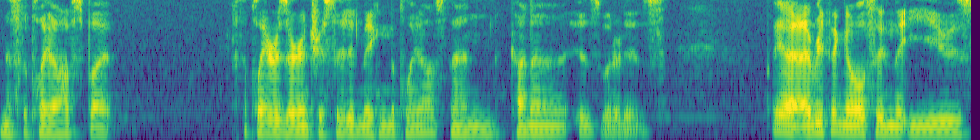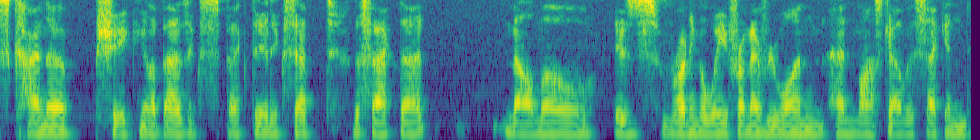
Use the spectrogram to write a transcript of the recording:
miss the playoffs, but if the players are interested in making the playoffs, then kind of is what it is. But yeah, everything else in the EU's kind of shaking up as expected, except the fact that Malmo is running away from everyone and Moscow is second.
